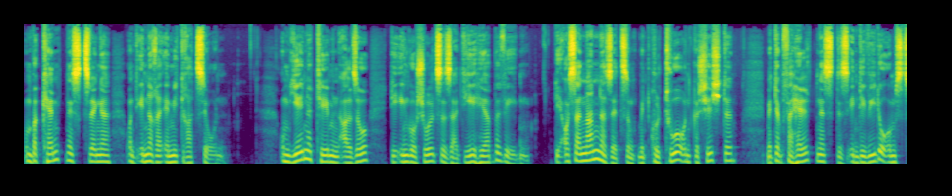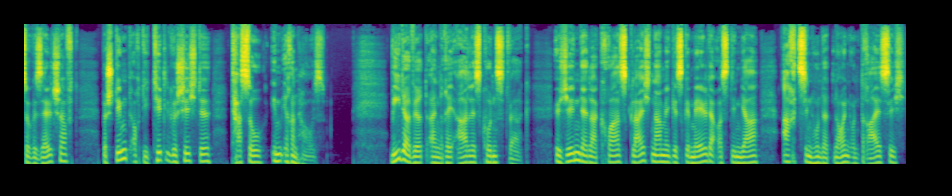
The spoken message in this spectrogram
um Bekenntniszwänge und innere Emigration. Um jene Themen also, die Ingo Schulze seit jeher bewegen. Die Auseinandersetzung mit Kultur und Geschichte, mit dem Verhältnis des Individuums zur Gesellschaft bestimmt auch die Titelgeschichte Tasso im Irrenhaus. Wieder wird ein reales Kunstwerk. Eugène Delacroix' gleichnamiges Gemälde aus dem Jahr 1839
